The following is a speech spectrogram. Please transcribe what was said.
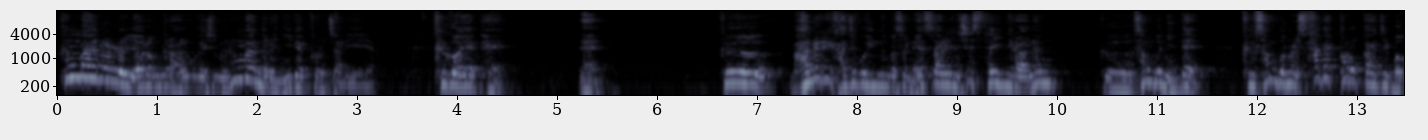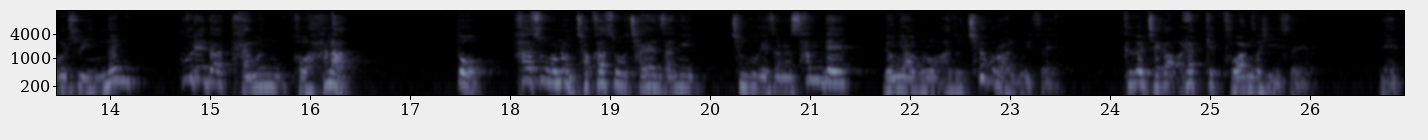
흑마늘을 여러분들 알고 계시면 흑마늘은 200%짜리예요. 그거의 배. 예. 그 마늘이 가지고 있는 것은 에살린 시스테인이라는 그 성분인데 그 성분을 400%까지 먹을 수 있는 꿀에다 담은 거 하나 또 하수오는 적하수오 자연산이 중국에서는 3대 명약으로 아주 최고로 알고 있어요. 그걸 제가 어렵게 구한 것이 있어요. 예,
